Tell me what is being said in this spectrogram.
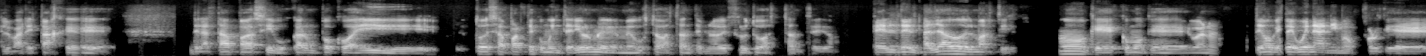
el varetaje de la tapa, así buscar un poco ahí, toda esa parte como interior me, me gusta bastante, me lo disfruto bastante, digamos. El del tallado del mástil, ¿no? Que es como que, bueno, tengo que estar de buen ánimo porque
